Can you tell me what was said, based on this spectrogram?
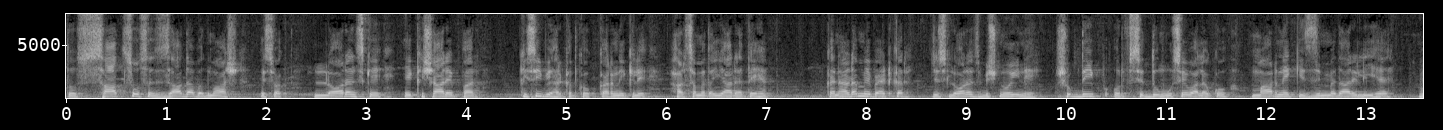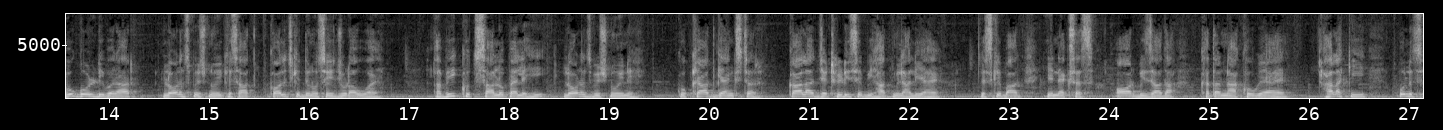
तो 700 से ज़्यादा बदमाश इस वक्त लॉरेंस के एक इशारे पर किसी भी हरकत को करने के लिए हर समय तैयार रहते हैं। कनाडा में बैठकर जिस लॉरेंस बिश्नोई ने शुभदीप उर्फ़ सिद्धू मूसेवाला को मारने की ज़िम्मेदारी ली है, वो गोल्डी बरार लॉरेंस बिश्नोई के साथ कॉलेज के दिनों से ही जुड़ा हुआ है। अभी कुछ सालों पहले ही लॉरेंस बिश्नोई ने कुख्यात गैंगस्टर काला जठेड़ी से भी हाथ मिला लिया है, जिसके बाद ये नेक्सस और भी ज़्यादा खतरनाक हो गया है। हालाँकि पुलिस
